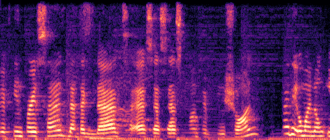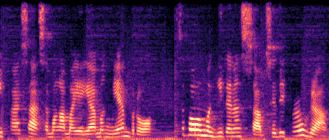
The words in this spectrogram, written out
15% na dagdag sa SSS contribution pwede umanong ipasa sa mga mayayamang miyembro sa pamamagitan ng subsidy program.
